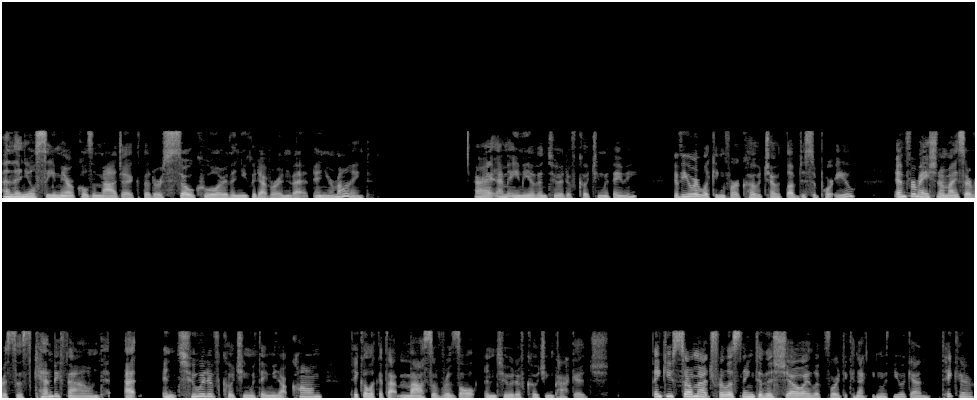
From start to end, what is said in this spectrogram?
and then you'll see miracles and magic that are so cooler than you could ever invent in your mind. All right, I'm Amy of Intuitive Coaching with Amy. If you are looking for a coach, I would love to support you. Information on my services can be found at intuitivecoachingwithamy.com. Take a look at that massive result intuitive coaching package. Thank you so much for listening to this show. I look forward to connecting with you again. Take care.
